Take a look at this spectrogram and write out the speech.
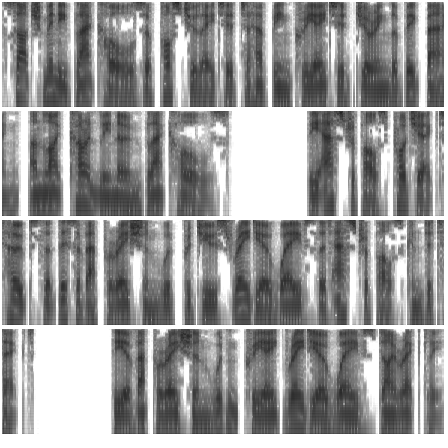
Such mini-black holes are postulated to have been created during the Big Bang, unlike currently known black holes. The Astropulse project hopes that this evaporation would produce radio waves that Astropulse can detect. The evaporation wouldn't create radio waves directly.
